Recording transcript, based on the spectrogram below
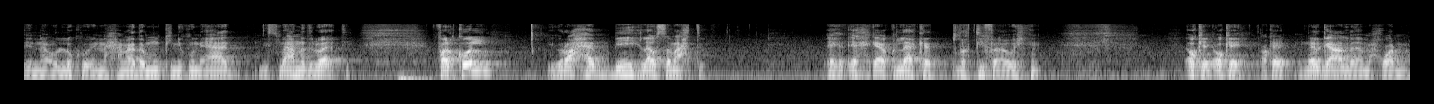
إن أقول لكم إن حمادة ممكن يكون قاعد يسمعنا دلوقتي. فالكل يرحب بيه لو سمحتوا. الحكاية كلها كانت لطيفة قوي okay okay okay نرجع لمحورنا.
